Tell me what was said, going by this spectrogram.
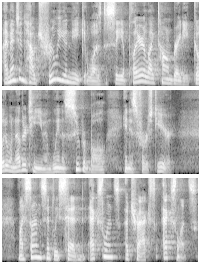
I mentioned how truly unique it was to see a player like Tom Brady go to another team and win a Super Bowl in his first year. My son simply said, Excellence attracts excellence.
